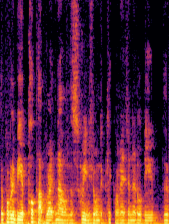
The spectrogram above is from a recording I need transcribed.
There'll probably be a pop-up right now on the screen if you want to click on it, and it'll be the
